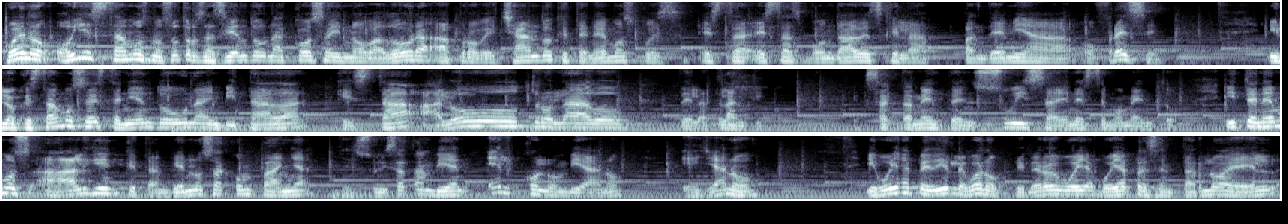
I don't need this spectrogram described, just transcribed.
Bueno, hoy estamos nosotros haciendo una cosa innovadora, aprovechando que tenemos pues estas bondades que la pandemia ofrece. Y lo que estamos es teniendo una invitada que está al otro lado del Atlántico, exactamente en Suiza en este momento. Y tenemos a alguien que también nos acompaña, de Suiza también, el colombiano, ella no. Y voy a pedirle, bueno, primero voy a, voy a presentarlo a él.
